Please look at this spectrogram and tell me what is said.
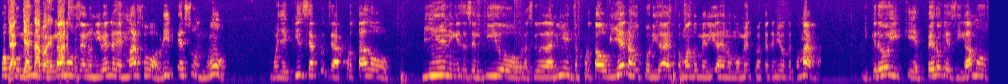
poco Ya- ya menos estamos en marzo. en los niveles de marzo o abril. Eso no. Guayaquil se ha, se ha portado bien en ese sentido, la ciudadanía, y se ha portado bien las autoridades tomando medidas en los momentos en que ha tenido que tomarlas. Y creo y que espero que sigamos,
